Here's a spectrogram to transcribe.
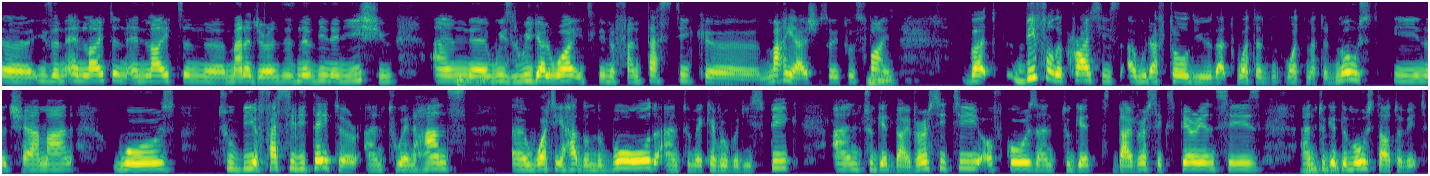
uh, is an enlightened, enlightened uh, manager, and there's never been any issue. And uh, mm-hmm. with Louis Gallois, it's been a fantastic uh, marriage, so it was fine. Mm. But before the crisis, I would have told you that what, what mattered most in a chairman was to be a facilitator and to enhance uh, what he had on the board and to make everybody speak and to get diversity, of course, and to get diverse experiences and mm-hmm. to get the most out of it.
